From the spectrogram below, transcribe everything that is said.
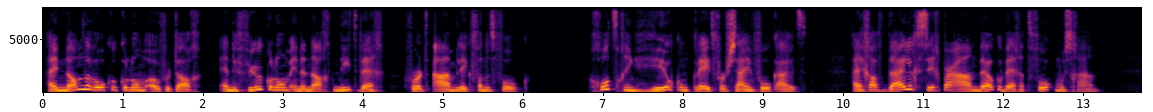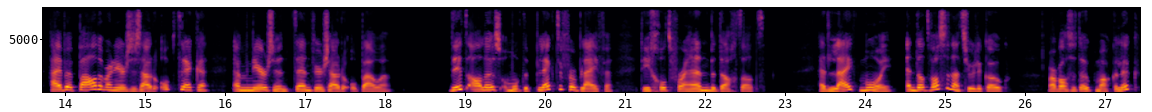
Hij nam de wolkenkolom overdag en de vuurkolom in de nacht niet weg voor het aanblik van het volk. God ging heel concreet voor zijn volk uit. Hij gaf duidelijk zichtbaar aan welke weg het volk moest gaan. Hij bepaalde wanneer ze zouden optrekken en wanneer ze hun tent weer zouden opbouwen. Dit alles om op de plek te verblijven die God voor hen bedacht had. Het lijkt mooi, en dat was het natuurlijk ook. Maar was het ook makkelijk?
